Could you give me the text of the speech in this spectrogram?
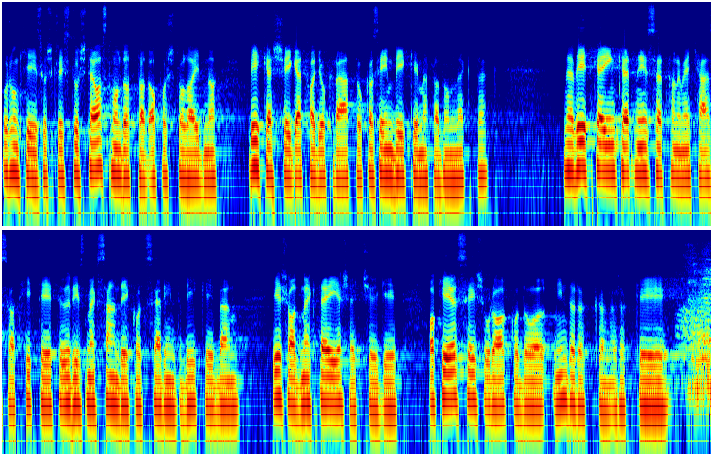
Urunk Jézus Krisztus, Te azt mondottad apostolaidnak, békességet hagyok rátok, az én békémet adom nektek. Ne védkeinket nézed, hanem egyházat hitét, őrizd meg szándékod szerint békében, és add meg teljes egységét, aki élsz és uralkodol mindörökkön örökké. Amen.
